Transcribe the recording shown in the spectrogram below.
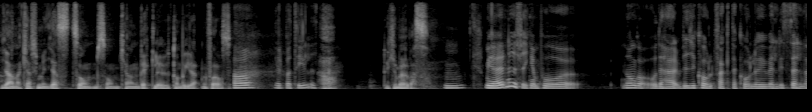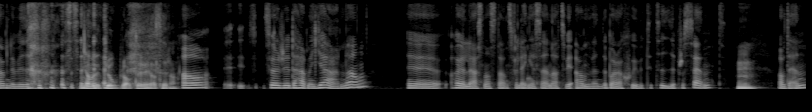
Gärna kanske med en gäst som, som kan veckla ut de begreppen för oss. ja, hjälpa till lite. Det kan behövas. Mm. Men jag är nyfiken på någon gång, och det här, vi koll, faktakollar ju väldigt sällan det vi säger. Ja, men vi provpratar ju hela tiden. Ja, eh, för det här med hjärnan eh, har jag läst någonstans för länge sedan att vi använder bara 7 till 10 procent Mm. av den.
